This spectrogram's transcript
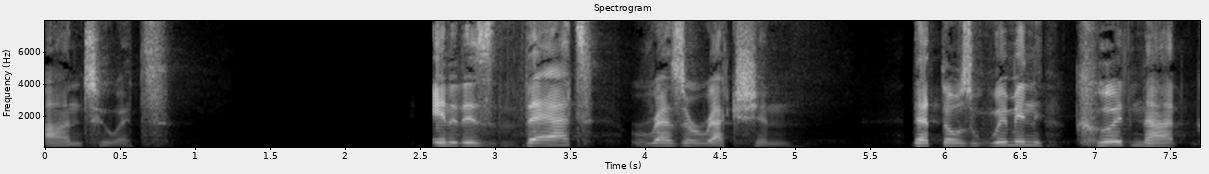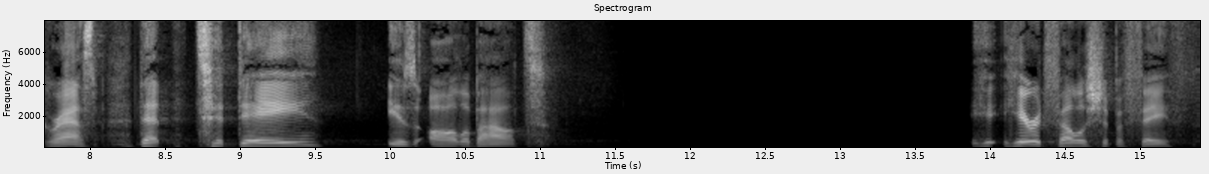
on to it. And it is that resurrection that those women could not grasp, that today is all about. Here at Fellowship of Faith,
